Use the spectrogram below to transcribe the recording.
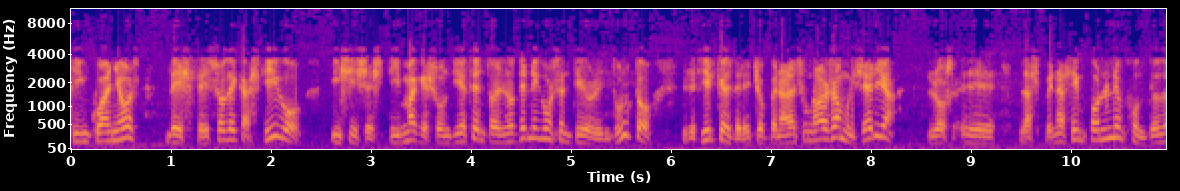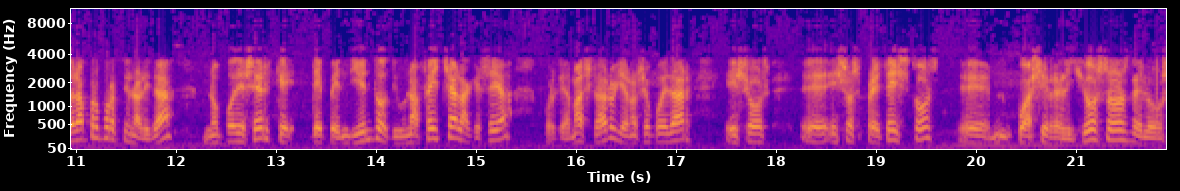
5 años de exceso de castigo y si se estima que son 10, entonces no tiene ningún sentido el indulto. Es decir, que el derecho penal es una cosa muy seria. Los, eh, las penas se imponen en función de la proporcionalidad. No puede ser que, dependiendo de una fecha, la que sea, porque además, claro, ya no se puede dar esos eh, esos pretextos eh, cuasi religiosos de los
